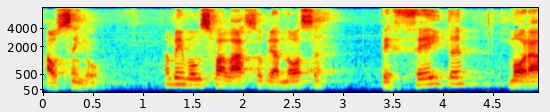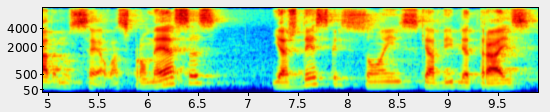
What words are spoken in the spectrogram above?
ao Senhor. Também vamos falar sobre a nossa perfeita morada no céu, as promessas e as descrições que a Bíblia traz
